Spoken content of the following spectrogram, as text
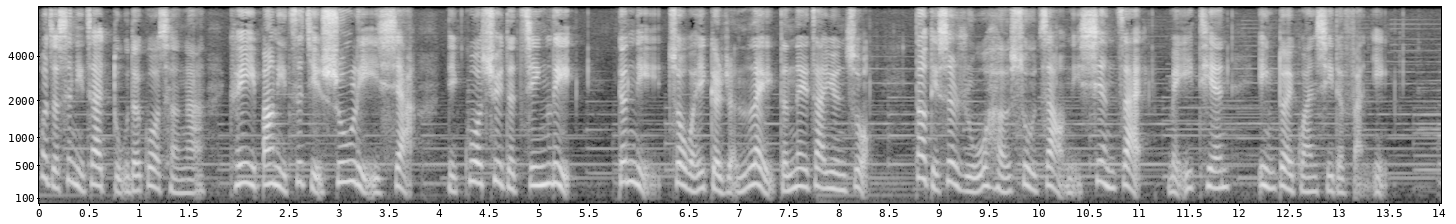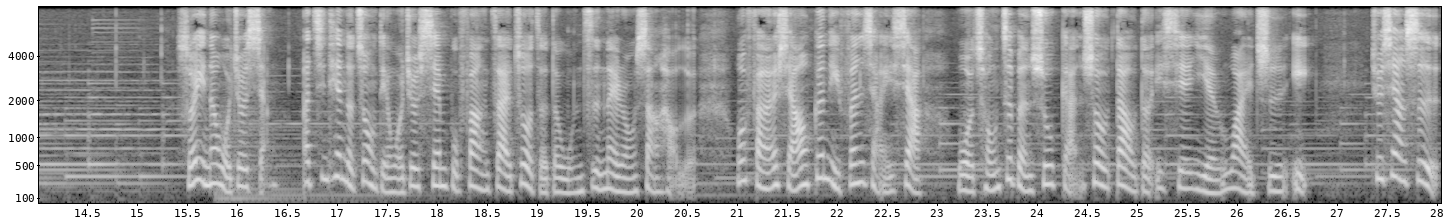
或者是你在读的过程啊，可以帮你自己梳理一下你过去的经历，跟你作为一个人类的内在运作，到底是如何塑造你现在每一天应对关系的反应。所以呢，我就想啊，今天的重点我就先不放在作者的文字内容上好了，我反而想要跟你分享一下。我从这本书感受到的一些言外之意，就像是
